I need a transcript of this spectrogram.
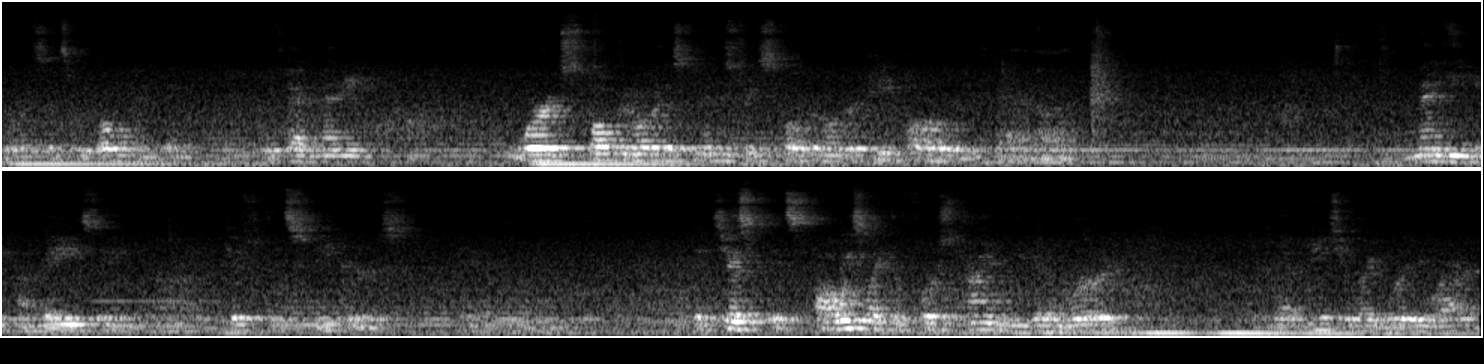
for since we opened, and we've had many words spoken over this ministry, spoken over people. We've had uh, many amazing, uh, gifted speakers. And uh, it just, it's always like the first time when you get a word that meets you right where you are.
